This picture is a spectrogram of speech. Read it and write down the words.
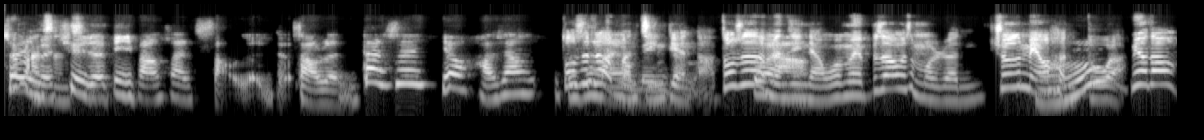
所以你们去的地方算少人的，少人，但是又好像都是热门景点的，都是热门景点。我们也不知道为什么人就是没有很多了，没有到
